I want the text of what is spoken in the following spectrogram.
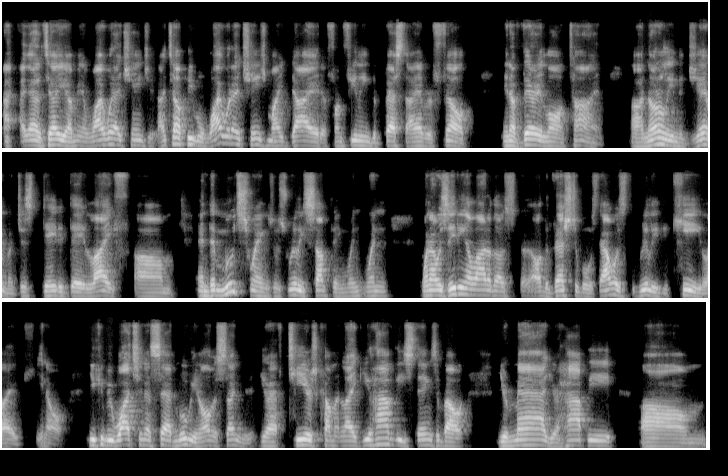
I, I got to tell you, I mean, why would I change it? I tell people, why would I change my diet if I'm feeling the best I ever felt in a very long time? Uh, not only in the gym but just day to day life. Um, and the mood swings was really something when when when I was eating a lot of those all the vegetables. That was really the key. Like you know, you could be watching a sad movie and all of a sudden you have tears coming. Like you have these things about you're mad, you're happy. Um,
